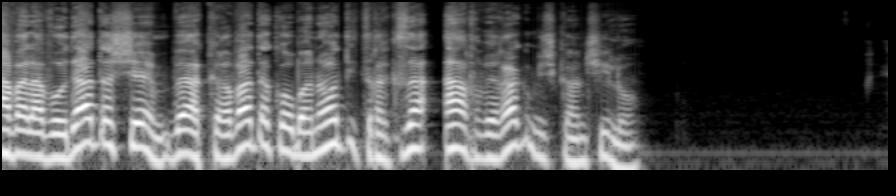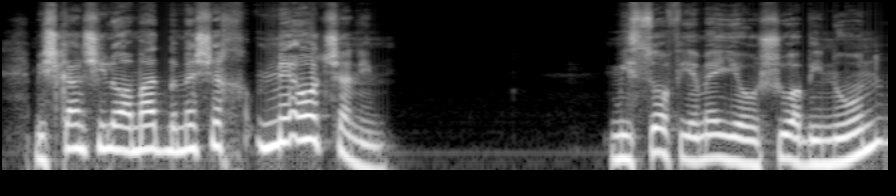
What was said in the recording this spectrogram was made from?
אבל עבודת השם והקרבת הקורבנות התרכזה אך ורק במשכן שילה. משכן שילה עמד במשך מאות שנים. מסוף ימי יהושע בן נון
